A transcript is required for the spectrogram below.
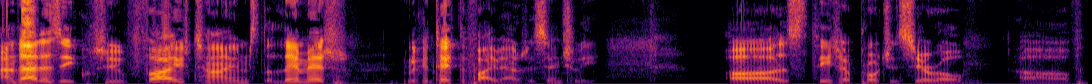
And that is equal to 5 times the limit. We can take the 5 out essentially. As theta approaches 0 of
